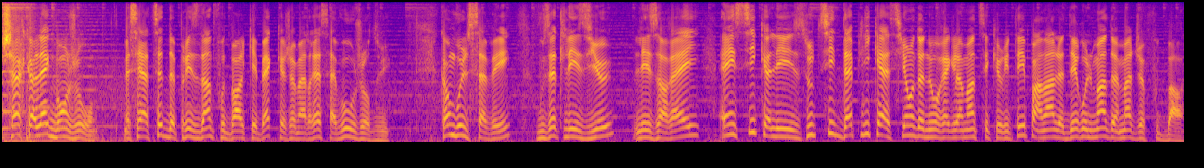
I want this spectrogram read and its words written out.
Chers collègues, bonjour. Mais c'est à titre de président de Football Québec que je m'adresse à vous aujourd'hui. Comme vous le savez, vous êtes les yeux, les oreilles, ainsi que les outils d'application de nos règlements de sécurité pendant le déroulement d'un match de football.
